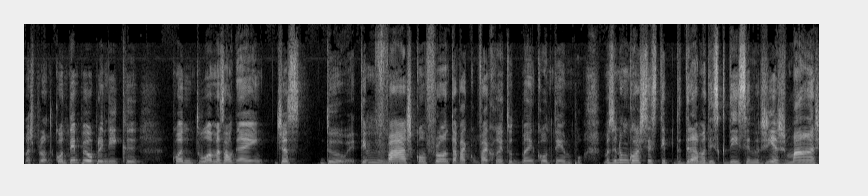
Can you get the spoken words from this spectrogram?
Mas pronto, com o tempo eu aprendi que quando tu amas alguém, just do it. Tipo, faz, confronta, vai, vai correr tudo bem com o tempo. Mas eu não gosto desse tipo de drama, disso que diz energias más,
